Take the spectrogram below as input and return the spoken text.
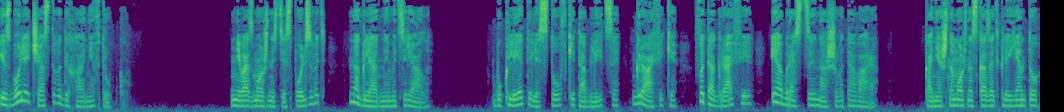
из более частого дыхания в трубку. Невозможность использовать наглядные материалы. Буклеты, листовки, таблицы, графики, фотографии и образцы нашего товара. Конечно, можно сказать клиенту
